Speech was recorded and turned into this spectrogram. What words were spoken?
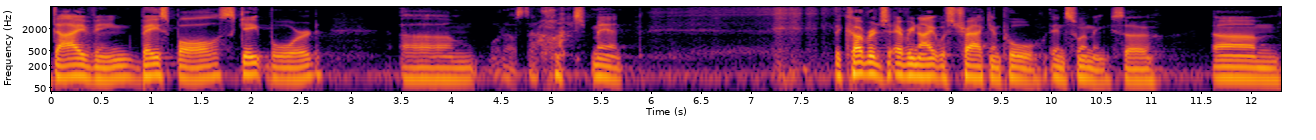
diving, baseball, skateboard. Um, what else did I watch? Man, the coverage every night was track and pool and swimming. So, um,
